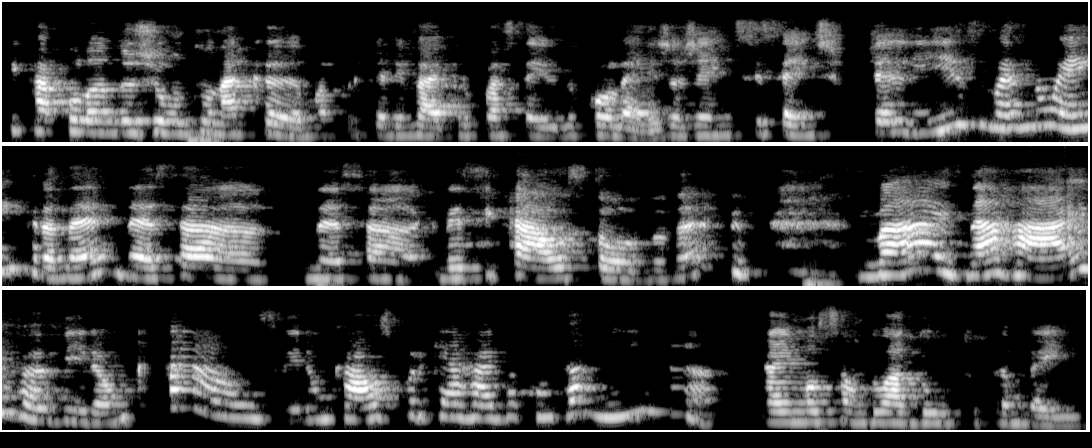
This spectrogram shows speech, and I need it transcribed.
ficar pulando junto na cama, porque ele vai para o passeio do colégio. A gente se sente feliz, mas não entra, né, nessa, nessa, nesse caos todo, né? Mas na raiva vira um caos, vira um caos porque a raiva contamina a emoção do adulto também.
